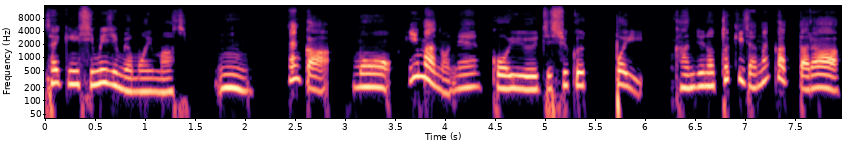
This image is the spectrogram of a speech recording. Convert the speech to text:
最近しみじみ思います。うん。なんか、もう、今のね、こういう自粛っぽい感じの時じゃなかったら、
